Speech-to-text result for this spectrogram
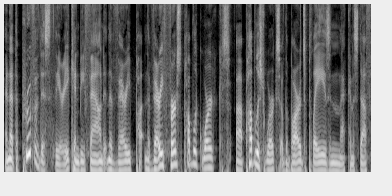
and that the proof of this theory can be found in the very in the very first public works uh, published works of the bard's plays and that kind of stuff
